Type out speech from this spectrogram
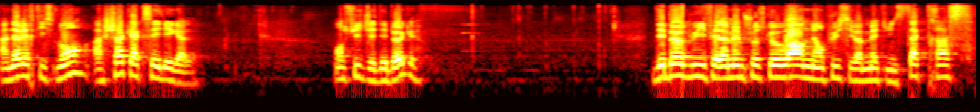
un avertissement à chaque accès illégal. Ensuite, j'ai des bugs. Debug, lui, il fait la même chose que Warn, mais en plus, il va me mettre une stack trace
